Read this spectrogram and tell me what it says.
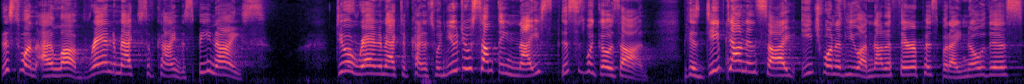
This one I love random acts of kindness. Be nice. Do a random act of kindness. When you do something nice, this is what goes on. Because deep down inside, each one of you, I'm not a therapist, but I know this,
